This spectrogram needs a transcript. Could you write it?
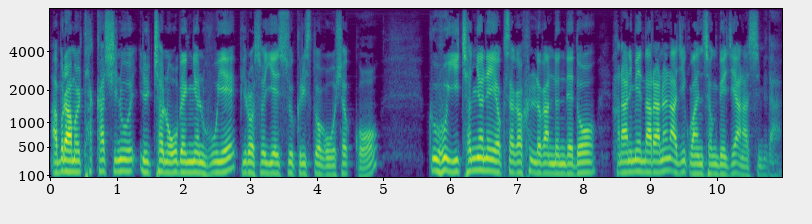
아브라함을 택하신 후 1500년 후에 비로소 예수 그리스도가 오셨고 그 후 2000년의 역사가 흘러갔는데도 하나님의 나라는 아직 완성되지 않았습니다.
